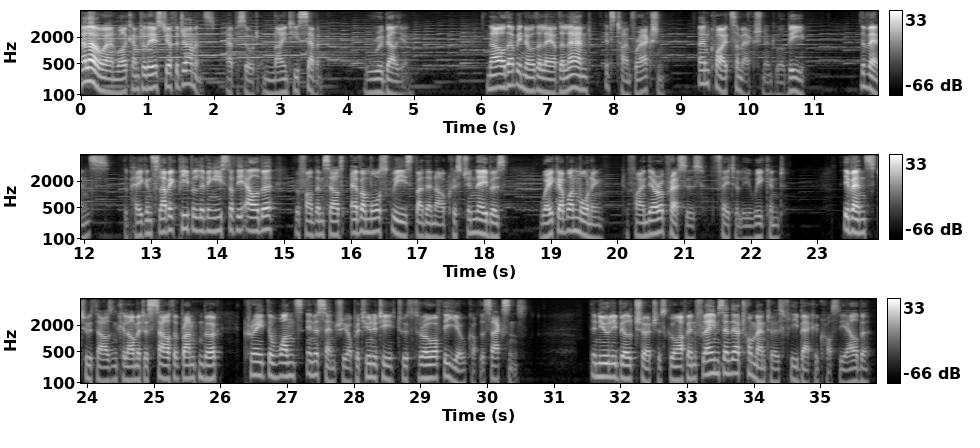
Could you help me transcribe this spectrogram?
Hello, and welcome to the History of the Germans, episode 97 Rebellion. Now that we know the lay of the land, it's time for action. And quite some action it will be. The Wends, the pagan Slavic people living east of the Elbe, who found themselves ever more squeezed by their now Christian neighbors, wake up one morning to find their oppressors fatally weakened. Events 2,000 kilometers south of Brandenburg create the once in a century opportunity to throw off the yoke of the Saxons. The newly built churches go up in flames and their tormentors flee back across the Elbe.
